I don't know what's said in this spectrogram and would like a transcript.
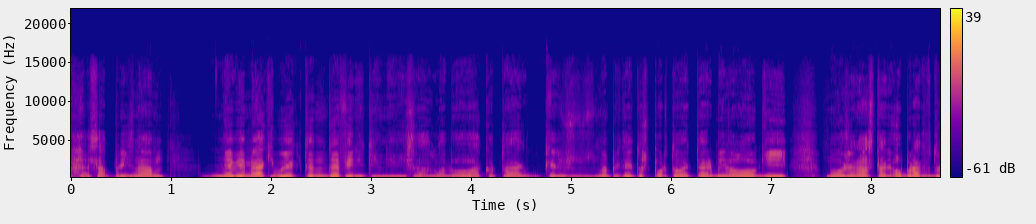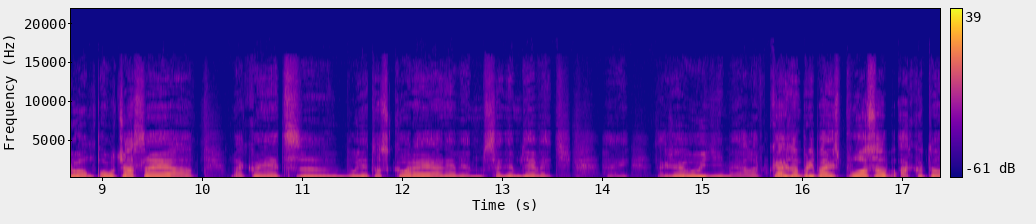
sa priznám, nevieme, aký bude ten definitívny výsledok, lebo ako to, keď už sme pri tejto športovej terminológii, môže nastať obrad v druhom polčase a nakoniec e, bude to skore, ja neviem, 7-9. Hej. Takže uvidíme. Ale v každom prípade spôsob, ako to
